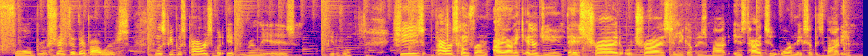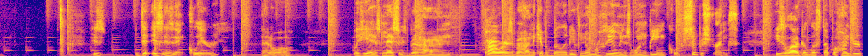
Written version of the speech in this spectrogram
full brute strength of their powers, most people's powers, but it really is beautiful. His powers come from ionic energy that is tried or tries to make up his body is tied to or makes up his body. His this isn't clear at all. But he has masters behind powers behind the capability of normal humans, one being called super strength. He's allowed to lift up 100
